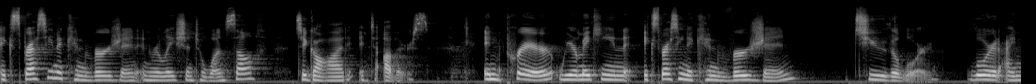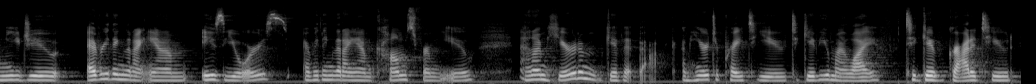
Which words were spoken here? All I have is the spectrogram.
expressing a conversion in relation to oneself, to God, and to others. In prayer, we are making expressing a conversion to the Lord. Lord, I need you. Everything that I am is yours. Everything that I am comes from you. And I'm here to give it back. I'm here to pray to you, to give you my life, to give gratitude,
